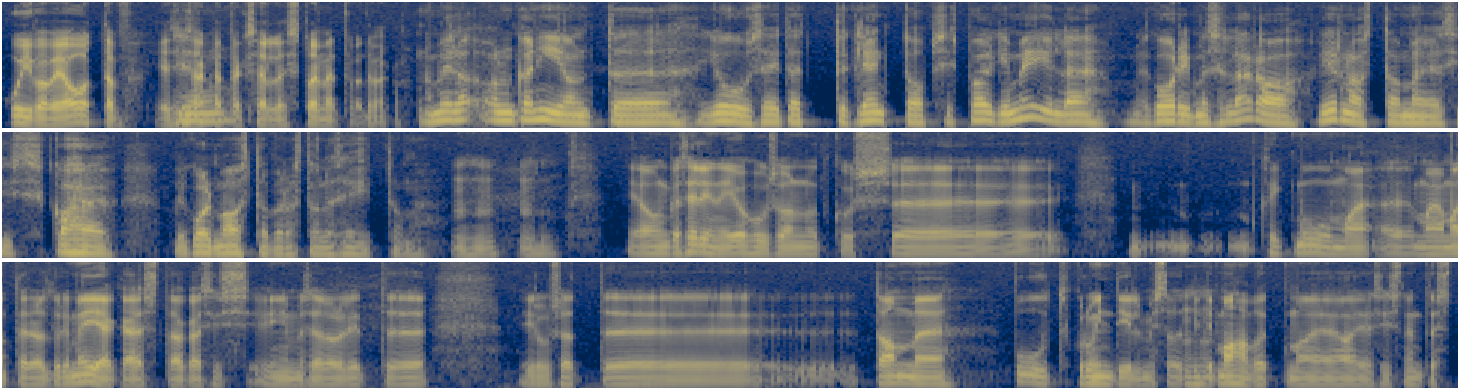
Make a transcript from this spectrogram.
kuivab ja ootab ja siis ja. hakatakse siis toimetama temaga. no meil on ka nii olnud äh, juhuseid, et klient toob siis palgi meile, me koorime selle ära, virnastame ja siis kahe või kolme aasta pärast alles ehitame mm -hmm. ja on ka selline juhus olnud, kus äh, kõik muu maja, majamaterjal tuli meie käest, aga siis inimesel olid äh, ilusad äh, tammepuud krundil, mis ta mm -hmm. pidi maha võtma ja, ja siis nendest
